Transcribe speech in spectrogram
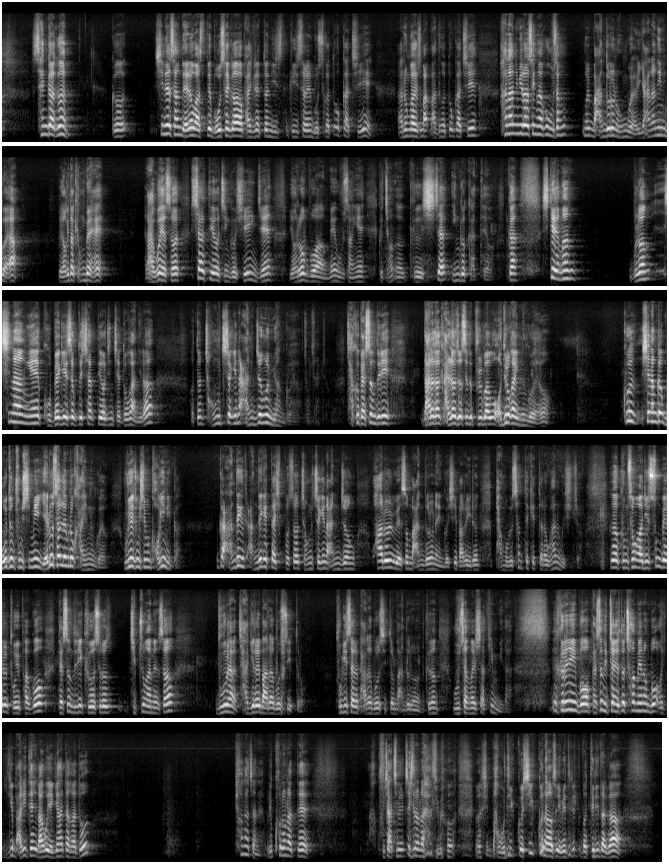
생각은 그 시내산 내려왔을 때 모세가 발견했던 그 이스라엘 모습과 똑같이 아름가에서 만든 것 똑같이 하나님이라 생각하고 우상을 만들어 놓은 거야. 이게 하나님 거야. 여기다 경배해. 라고 해서 시작되어진 것이 이제 여로보암의 우상의 그, 정, 어, 그 시작인 것 같아요. 그러니까 하면 물론 신앙의 고백에서부터 시작되어진 제도가 아니라 어떤 정치적인 안정을 위한 거예요. 정치 안정. 자꾸 백성들이 나라가 갈라졌음에도 불구하고 어디로 가 있는 거예요. 그 신앙과 모든 중심이 예루살렘으로 가 있는 거예요. 우리의 중심은 거기니까. 그러니까 안, 되, 안 되겠다 싶어서 정치적인 안정화를 위해서 만들어낸 것이 바로 이런 방법을 선택했다라고 하는 것이죠. 그래서 금송아지 숭배를 도입하고 백성들이 그것으로 집중하면서 누구를 자기를 바라볼 수 있도록 북이스라엘을 바라볼 수 있도록 만들어놓은 그런 우상을 시작합니다. 그러니 뭐 백성 입장에서도 처음에는 뭐 이게 말이 돼라고 얘기하다가도 편하잖아요. 우리 코로나 때 굳이 아침 일찍 일어나가지고 막 옷 입고 씻고 나와서 예배 드리, 막 드리다가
